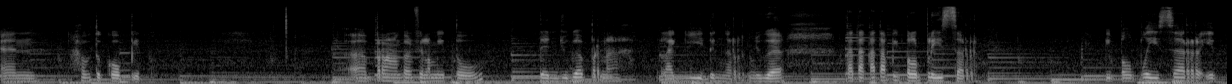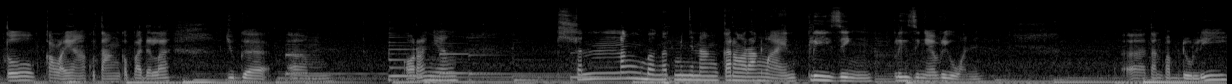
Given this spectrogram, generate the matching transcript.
and how to cope it. Uh, pernah nonton film itu dan juga pernah lagi denger juga kata-kata people pleaser people pleaser itu kalau yang aku tangkap adalah juga um, orang yang senang banget menyenangkan orang lain pleasing pleasing everyone. Uh, tanpa peduli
